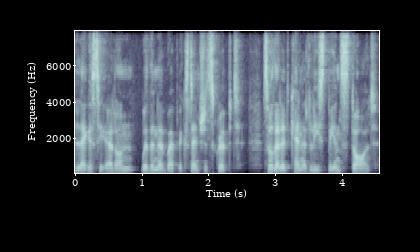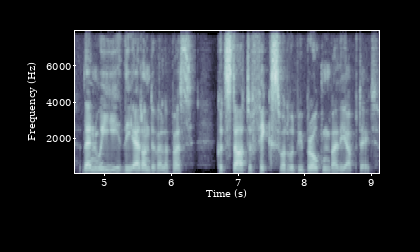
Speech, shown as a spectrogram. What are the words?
legacy add-on within a web extension script so that it can at least be installed. Then we, the add-on developers, could start to fix what would be broken by the update.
